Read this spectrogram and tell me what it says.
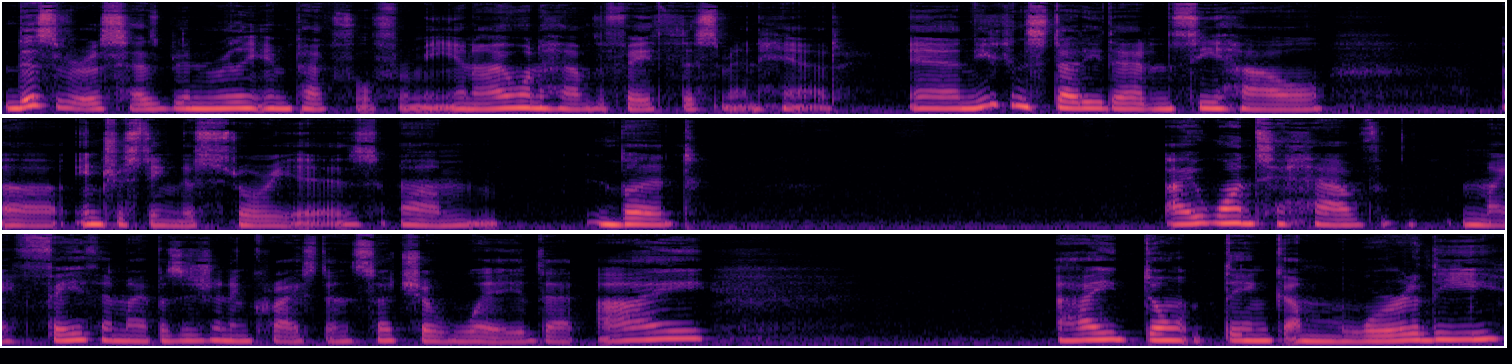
this verse has been really impactful for me, and I want to have the faith this man had. And you can study that and see how uh, interesting this story is. Um, but I want to have my faith and my position in Christ in such a way that I I don't think I'm worthy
